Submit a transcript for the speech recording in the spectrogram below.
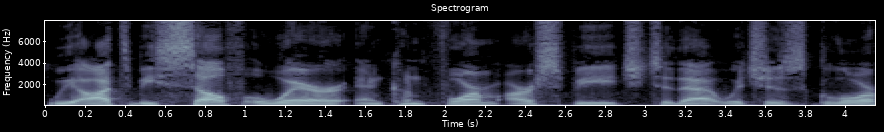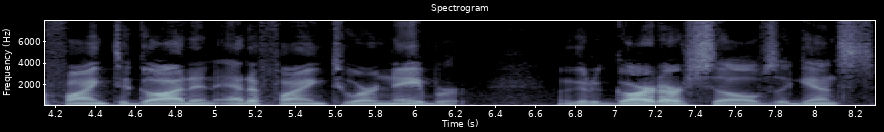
We ought to be self aware and conform our speech to that which is glorifying to God and edifying to our neighbor. We've got to guard ourselves against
